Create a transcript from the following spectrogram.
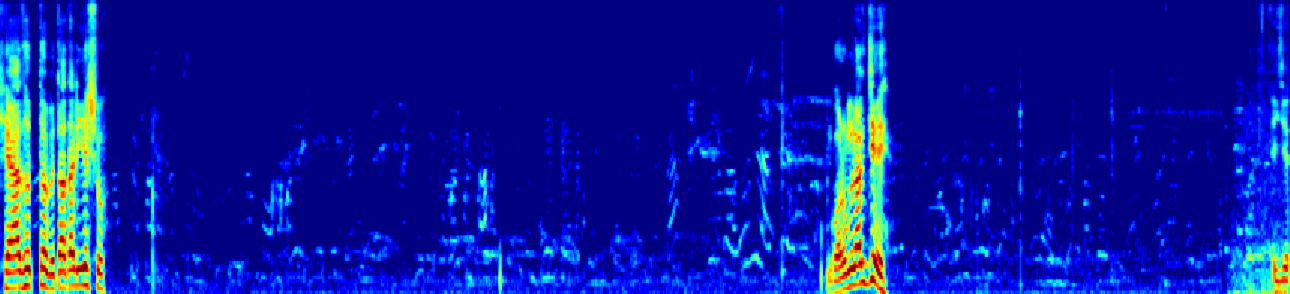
খেয়া ধরতে হবে, তাড়াতাড়ি এসো। গরম লাগছে? এই যে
